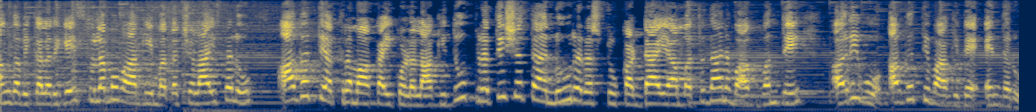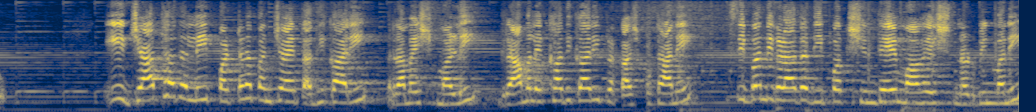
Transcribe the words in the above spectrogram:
ಅಂಗವಿಕಲರಿಗೆ ಸುಲಭವಾಗಿ ಮತ ಚಲಾಯಿಸಲು ಅಗತ್ಯ ಕ್ರಮ ಕೈಗೊಳ್ಳಲಾಗಿದ್ದು, ಪ್ರತಿಶತ ನೂರರಷ್ಟು ಕಡ್ಡಾಯ ಮತದಾನವಾಗುವಂತೆ ಅರಿವು ಅಗತ್ಯವಾಗಿದೆ, ಎಂದರು. ಈ ಜಾಥಾದಲ್ಲಿ ಪಟ್ಟಣ ಪಂಚಾಯತ್ ಅಧಿಕಾರಿ ರಮೇಶ್ ಮಳ್ಳಿ, ಗ್ರಾಮ ಲೆಕ್ಕಾಧಿಕಾರಿ ಪ್ರಕಾಶ್ ಪುಠಾನೆ ಸಿಬ್ಬಂದಿಗಳಾದ ದೀಪಕ್ ಶಿಂಧೆ, ಮಹೇಶ್ ನಡುವಿನ್ಮನಿ,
